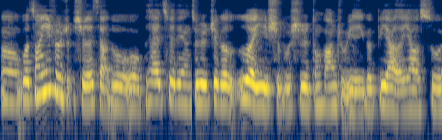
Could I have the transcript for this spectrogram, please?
嗯，我从艺术史的角度，我不太确定，就是这个恶意是不是东方主义的一个必要的要素。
